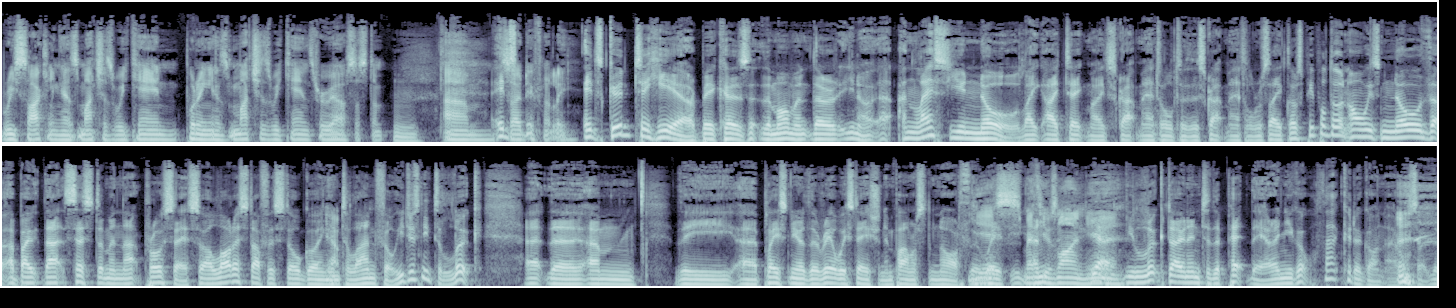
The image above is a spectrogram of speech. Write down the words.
recycling as much as we can, putting as much as we can through our system. Hmm. Um, It's- so definitely. It's good to hear because at the moment there, you know, unless you know, like I take my scrap metal to the scrap metal recyclers, people don't always know that about that system and that process. So a lot of stuff is still going Yep. into landfill. You just need to look at the um, the uh, place near the railway station in Palmerston North. the Yes, Matthews Line, yeah. you look down into the pit there and you go, well, that could have gone out like the,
